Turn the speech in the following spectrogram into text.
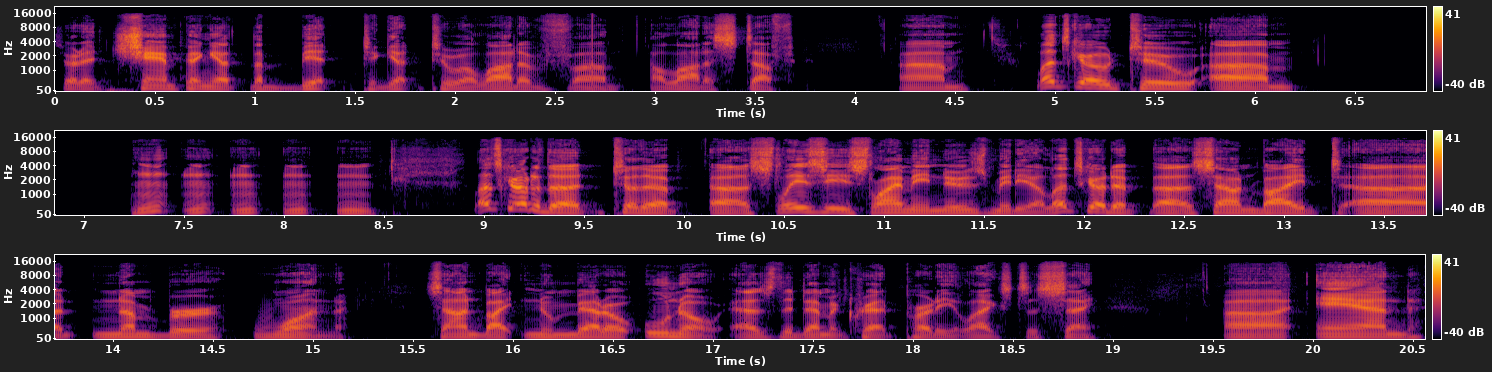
sort of champing at the bit to get to a lot of uh, a lot of stuff. Um, let's go to um, mm, mm, mm, let's go to the to the uh, sleazy, slimy news media. Let's go to uh, soundbite uh, number one, soundbite numero uno, as the Democrat Party likes to say, uh, and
